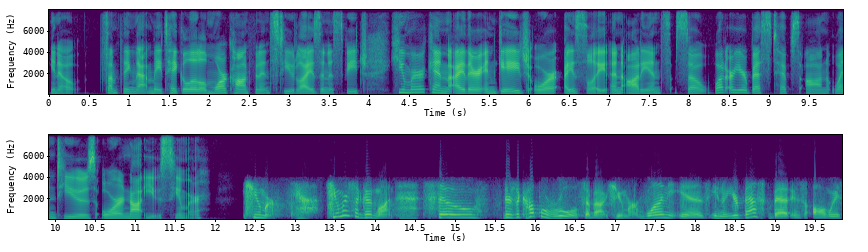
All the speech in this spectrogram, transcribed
you know, something that may take a little more confidence to utilize in a speech. Humor can either engage or isolate an audience. So, what are your best tips on when to use or not use humor? Humor. Humor's a good one. So, there's a couple rules about humor. One is, you know, your best bet is always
